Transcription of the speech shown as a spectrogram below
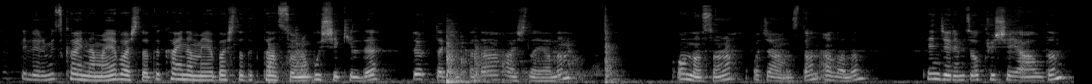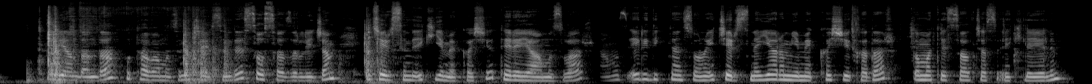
Köftelerimiz kaynamaya başladı. Kaynamaya başladıktan sonra bu şekilde 4 dakika daha haşlayalım. Ondan sonra ocağımızdan alalım. Tenceremizi o köşeye aldım. Bir yandan da bu tavamızın içerisinde sos hazırlayacağım. İçerisinde 2 yemek kaşığı tereyağımız var. Tereyağımız eridikten sonra içerisine yarım yemek kaşığı kadar domates salçası ekleyelim.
